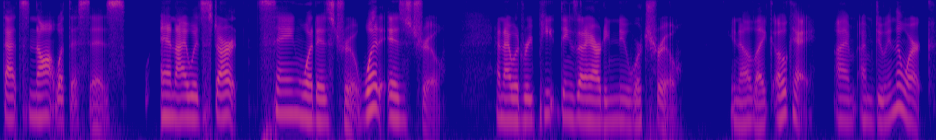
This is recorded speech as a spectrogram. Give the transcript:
That's not what this is." And I would start saying what is true. What is true? And I would repeat things that I already knew were true. You know, like, "Okay, I'm I'm doing the work.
